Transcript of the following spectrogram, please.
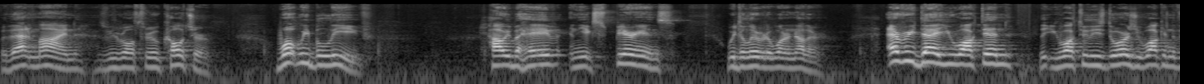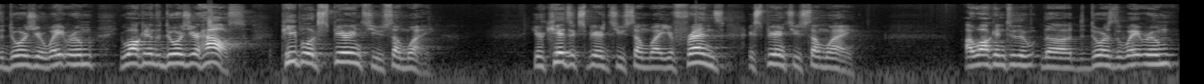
with that in mind, as we roll through culture, what we believe, how we behave, and the experience we deliver to one another. Every day you walked in, you walk through these doors, you walk into the doors of your weight room, you walk into the doors of your house. People experience you some way. Your kids experience you some way. Your friends experience you some way. I walk into the, the, the doors of the weight room.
